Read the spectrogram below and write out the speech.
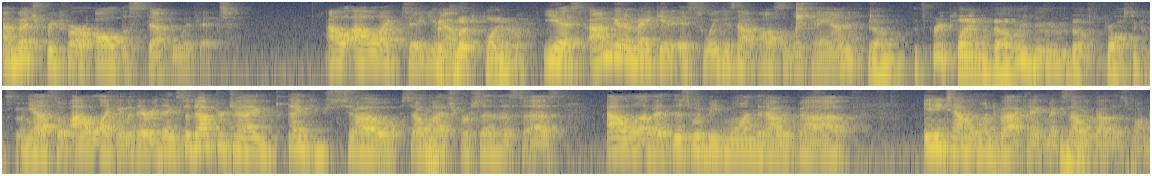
I much prefer all the stuff with it. I, I like to, you know. it's much plainer. yes, I'm gonna make it as sweet as I possibly can. Yeah, it's pretty plain without the frosting and stuff. Yeah, so I like it with everything. So Dr. J, thank you so, so much for sending this to us. I love it. This would be one that I would buy anytime I wanted to buy a cake mix, mm -hmm. I would mm-hmm. buy this one.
